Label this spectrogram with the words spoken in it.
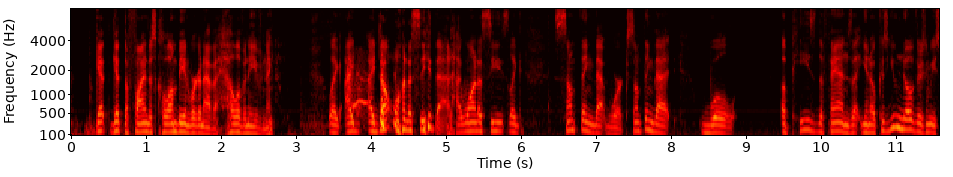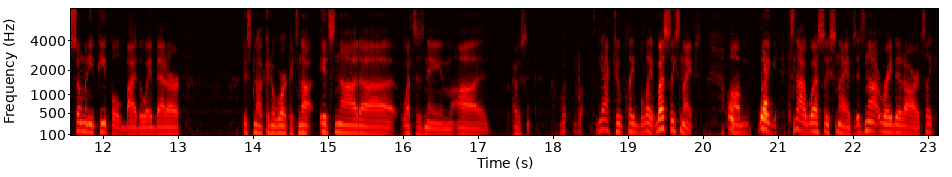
get get the finest Colombian, we're going to have a hell of an evening. like I I don't want to see that. I want to see like something that works, something that will appease the fans that, you know, cuz you know there's going to be so many people by the way that are it's not going to work. It's not it's not uh what's his name? Uh I was what, what, the actor who played Blade, Wesley Snipes. Um, yeah. like it's not Wesley Snipes. It's not rated R. It's like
